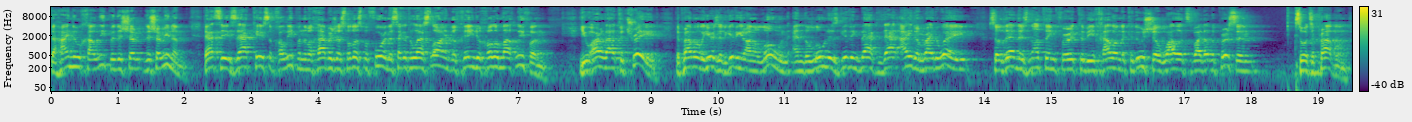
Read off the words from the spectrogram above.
The hainu chalip and the sharinim. That's the exact case of chalip and the mechaber just told us before in the second to last line. The chen yucholim lachlifan. You are allowed to trade. The problem over here is that you're giving it on a loan, and the loan is giving back that item right away so then there's nothing for it to be chal on the kedusha while it's by the other person. So it's a problem.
